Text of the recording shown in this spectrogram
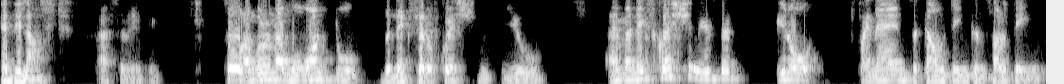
at the last. Fascinating. So I'm going to now move on to the next set of questions to you. And my next question is that, you know, finance, accounting, consulting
